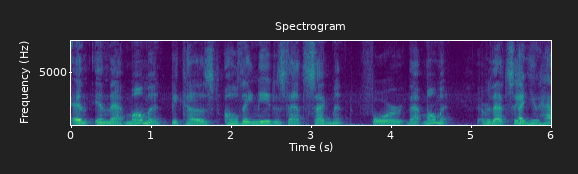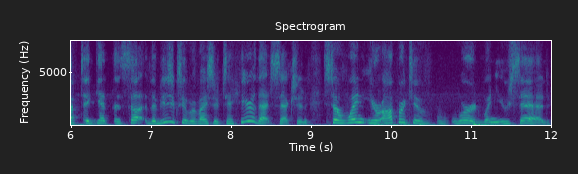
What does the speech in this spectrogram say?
and in that moment because all they need is that segment for that moment or that scene. but you have to get the su- the music supervisor to hear that section. So when your operative word, when you said,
